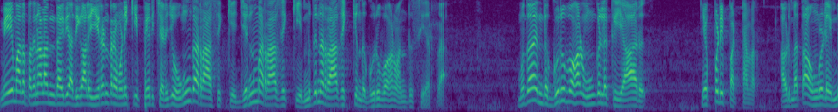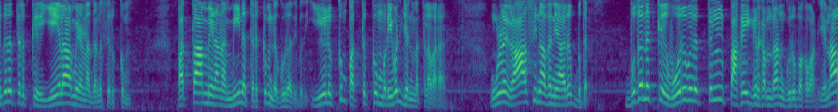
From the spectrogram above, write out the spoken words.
மே மாதம் பதினாலாம் தேதி அதிகாலை இரண்டரை மணிக்கு பேரிச்சு அணிஞ்சு உங்கள் ராசிக்கு ஜென்ம ராசிக்கு மிதுன ராசிக்கு இந்த குரு பகவான் வந்து சேர்றார். முதல் இந்த குரு பகவான் உங்களுக்கு யார்? எப்படிப்பட்டவர்? அப்படி பார்த்தா உங்களுடைய மிதுனத்திற்கு ஏழாம் இடன தனுசு இருக்கும் பத்தாம் இடன மீனத்திற்கும் இந்த குரு அதிபதி. ஏழுக்கும் பத்துக்கும் முறைவன் ஜென்மத்தில் வரார். உங்களுடைய ராசிநாதன் யார்? புதன். புதனுக்கு ஒரு விதத்தில் பகை கிரகம்தான் குரு பகவான். ஏன்னா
